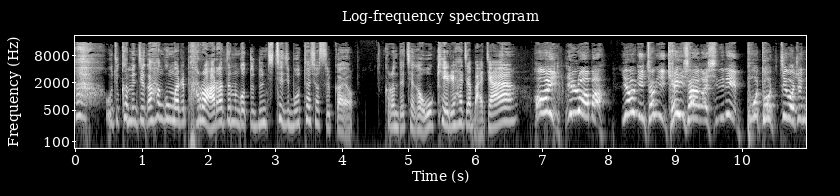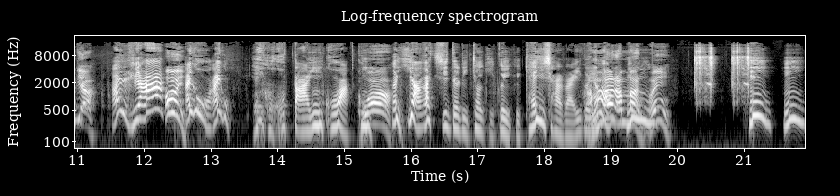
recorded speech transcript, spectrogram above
아, 오죽하면 제가 한국말을 바로 알아듣는 것도 눈치채지 못하셨을까요? 그런데 제가 오케이를 하자마자 어이 일로 와봐 여기 저기 게이샤 아가씨들이 포토 찍어준디야 아이야. 어이 아이고 아이고. 아이고 곱다 이 고아. 고아. 이, 이 아가씨들이 저기 그, 그 게이샤라 이거요. 암만 암만 음, 어이 음, 음.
